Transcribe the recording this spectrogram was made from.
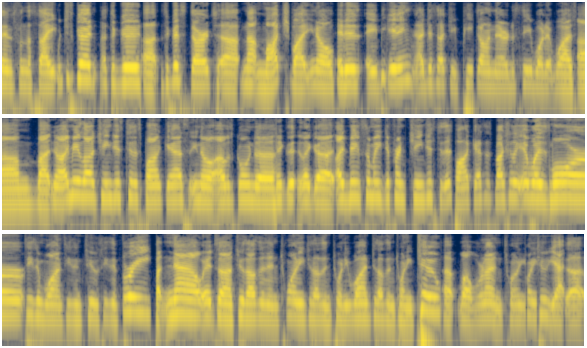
From the site, which is good. That's a good uh, it's a good start. Uh, not much, but you know it is a beginning. I just actually peeked on there to see what it was. Um, but you know I made a lot of changes to this podcast. You know I was going to make it like uh, I made so many different changes to this podcast, especially it was more season one, season two, season three, but now it's uh 2020, 2021, 2022. Uh, well, we're not in 2022 yet. Uh,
